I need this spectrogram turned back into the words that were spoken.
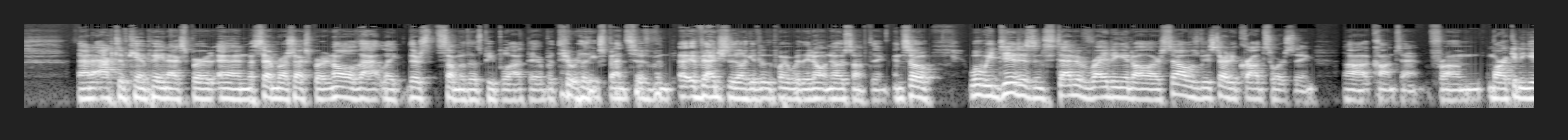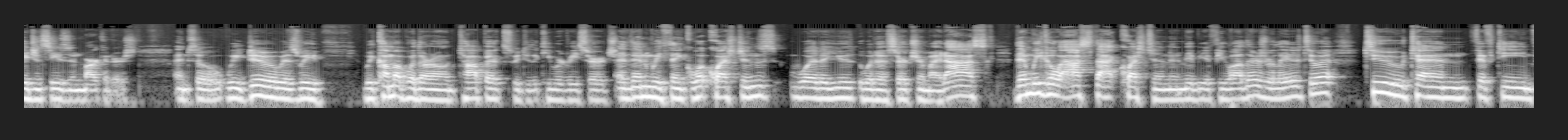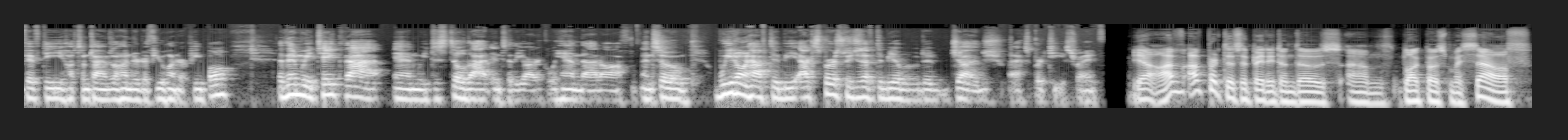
an ActiveCampaign expert and a SEMrush expert and all of that. Like there's some of those people out there, but they're really expensive. And eventually they'll get to the point where they don't know something. And so what we did is instead of writing it all ourselves, we started crowdsourcing uh, content from marketing agencies and marketers. And so we do is we we come up with our own topics, we do the keyword research, and then we think what questions would a user, would a searcher might ask then we go ask that question and maybe a few others related to it to 10, 15, 50, sometimes 100, a few hundred people. And then we take that and we distill that into the article. We hand that off. And so we don't have to be experts. We just have to be able to judge expertise, right? Yeah, I've, I've participated in those um, blog posts myself.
